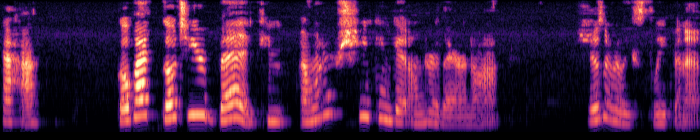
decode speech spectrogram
Haha. go back, go to your bed. Can I wonder if she can get under there or not. She doesn't really sleep in it.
